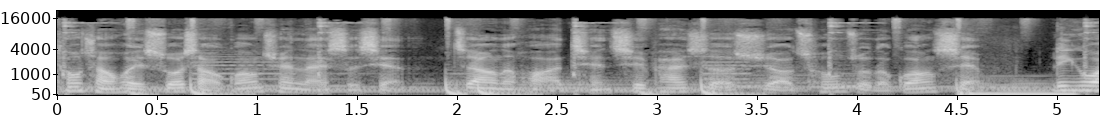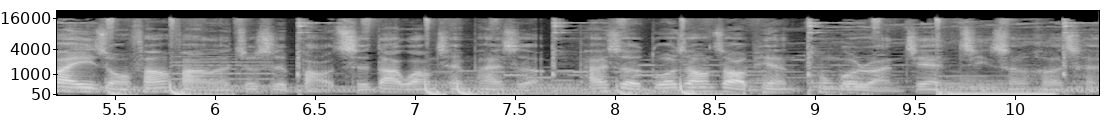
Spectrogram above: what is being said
通常会缩小光圈来实现。这样的话，前期拍摄需要充足的光线。另外一种方法呢，就是保持大光圈拍摄，拍摄多张照片，通过软件景深合成。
